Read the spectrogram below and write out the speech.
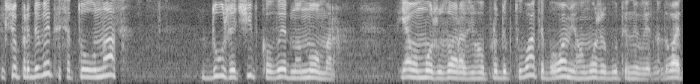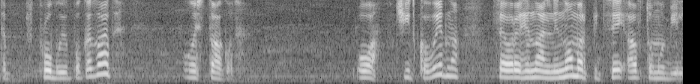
Якщо придивитися, то у нас дуже чітко видно номер. Я вам можу зараз його продиктувати, бо вам його може бути не видно. Давайте спробую показати. Ось так от. О, чітко видно. Це оригінальний номер під цей автомобіль.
